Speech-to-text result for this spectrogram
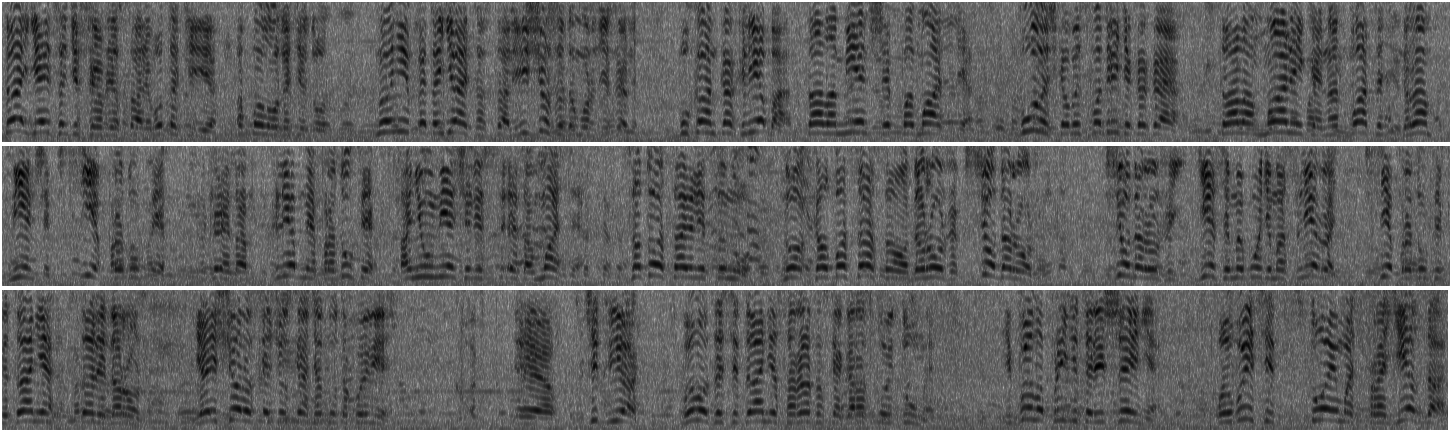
Да, яйца дешевле стали, вот такие, от молодых идут. Но они, это яйца стали, еще что-то может дешевле. Буханка хлеба стала меньше по массе. Булочка, вы смотрите какая, стала маленькой, на 20 грамм меньше. Все продукты, это, хлебные продукты, они уменьшились это, в массе. Зато оставили цену. Но колбаса стала дороже, все дороже. Все дороже. Если мы будем отслеживать, все продукты питания стали дороже. Я еще раз хочу сказать одну такую вещь. Э, В четверг было заседание Саратовской городской думы. И было принято решение повысить стоимость проезда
